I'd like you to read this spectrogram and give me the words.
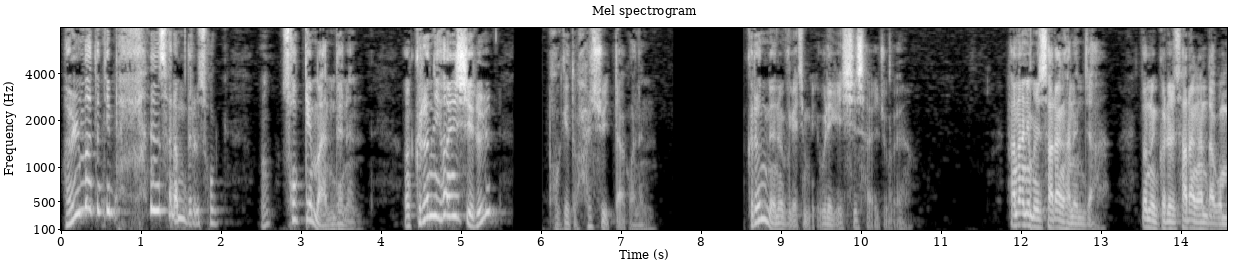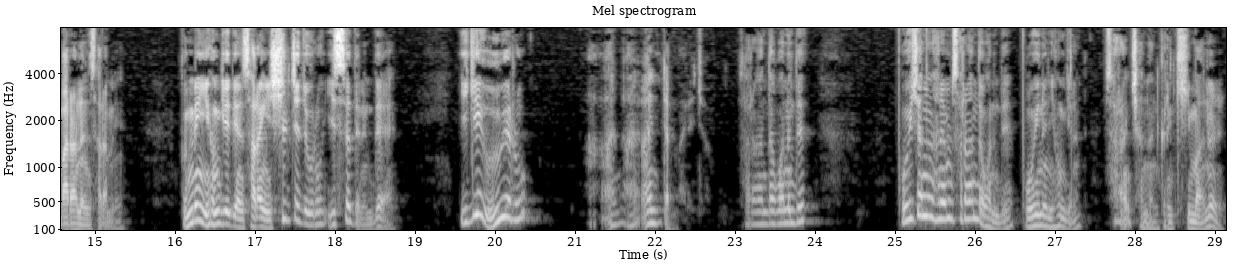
얼마든지 많은 사람들을 속, 어? 속게 만드는 어, 그런 현실을 보게도 할 수 있다고 하는 그런 면을 우리가 지금 우리에게 시사해 주고요. 하나님을 사랑하는 자 또는 그를 사랑한다고 말하는 사람이 분명히 형제에 대한 사랑이 실제적으로 있어야 되는데 이게 의외로 아, 아, 아니단 말이죠. 사랑한다고 하는데 보이지 않는 하나님을 사랑한다고 하는데 보이는 형제는 사랑치 않는 그런 기만을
